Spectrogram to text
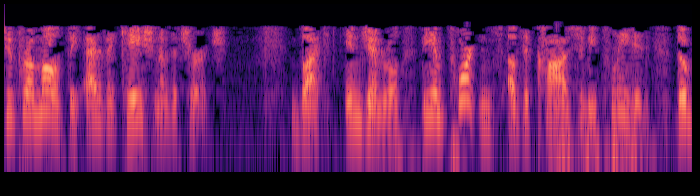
to promote the edification of the church. But, in general, the importance of the cause to be pleaded, the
